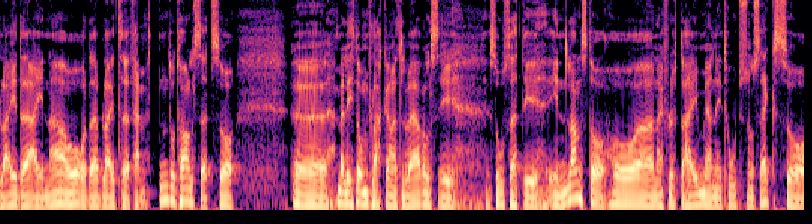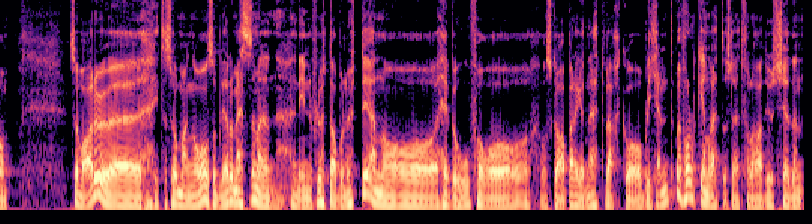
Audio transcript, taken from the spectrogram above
ble det ene året det ble til 15 totalt sett. Så uh, med litt omflakkende tilværelse i, stort sett i innenlands, da. Og uh, når jeg flytta hjem igjen i 2006, så så var du, eh, etter så mange år, så blir du mest som en, en innflytter på nytt igjen, og, og har behov for å, å, skape deg et nettverk og, bli kjent med folk igjen, rett og slett. For det hadde jo skjedd en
